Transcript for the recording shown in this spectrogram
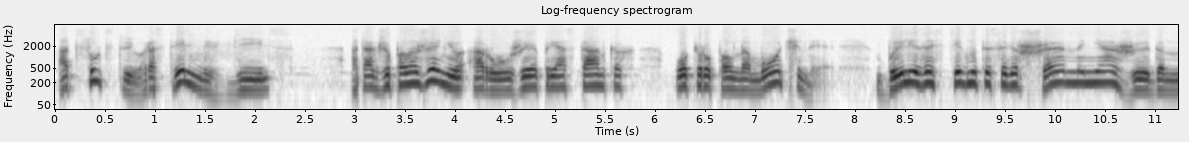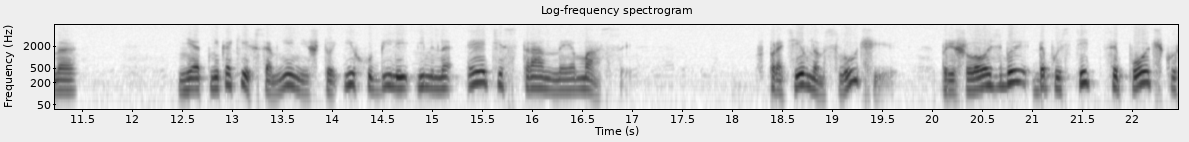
отсутствию расстрельных гильз, а также положению оружия при останках, оперуполномоченные были застигнуты совершенно неожиданно, нет никаких сомнений, что их убили именно эти странные массы. В противном случае пришлось бы допустить цепочку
